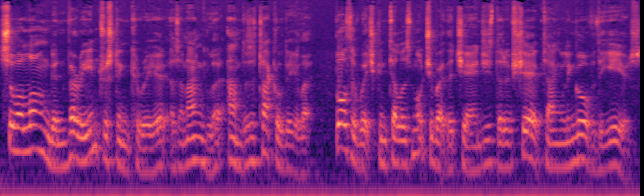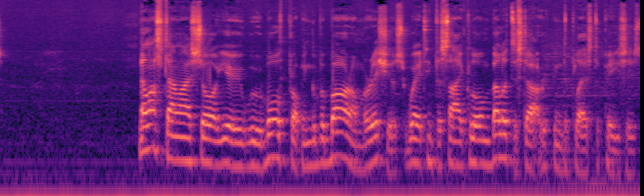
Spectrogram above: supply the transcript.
So a long and very interesting career as an angler and as a tackle dealer, both of which can tell us much about the changes that have shaped angling over the years. Now, last time I saw you, we were both propping up a bar on Mauritius, waiting for Cyclone Bella to start ripping the place to pieces,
